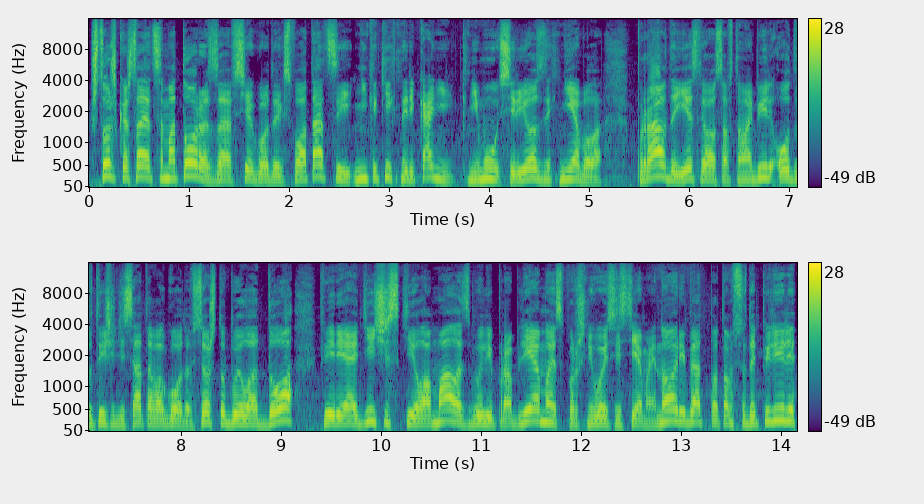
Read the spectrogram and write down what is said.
Что же касается мотора, за все годы эксплуатации никаких нареканий к нему серьезных не было. Правда, если у вас автомобиль от 2010 года. Все, что было до, периодически ломалось, были проблемы с поршневой системой. Но ребят потом все допилили,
